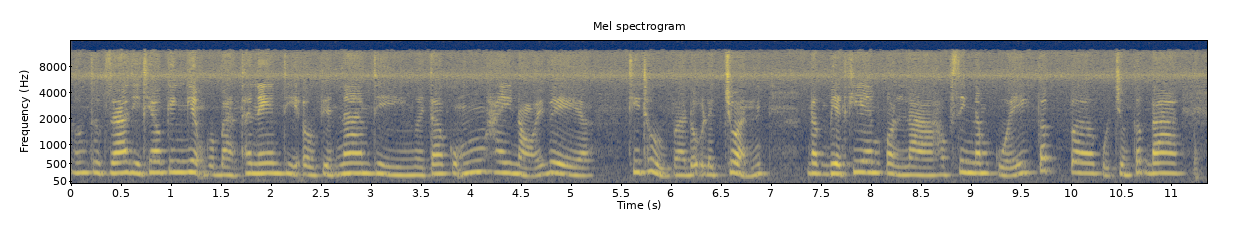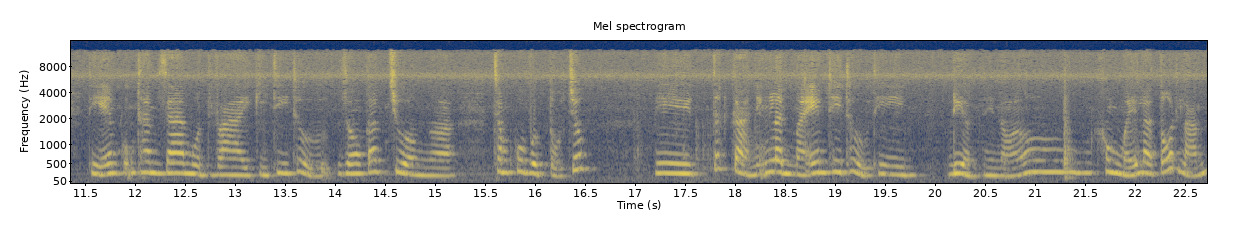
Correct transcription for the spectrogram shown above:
Vâng, thực ra thì theo kinh nghiệm của bản thân em thì ở Việt Nam thì người ta cũng hay nói về ờ, thi thử và độ lệch chuẩn. Đặc biệt khi em còn là học sinh năm cuối cấp uh, của trường cấp 3 thì em cũng tham gia một vài kỳ thi thử do các trường uh, trong khu vực tổ chức. Thì tất cả những lần mà em thi thử thì điểm thì nó không mấy là tốt lắm,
